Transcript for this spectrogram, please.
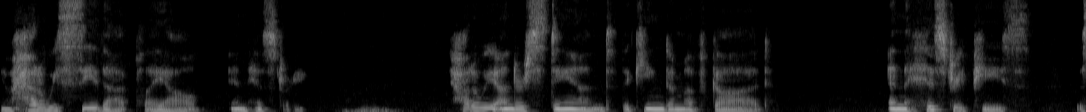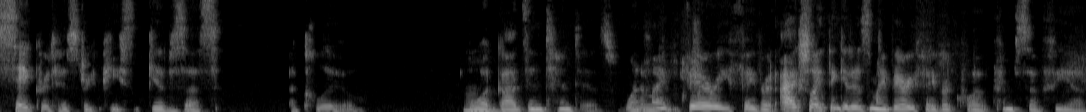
You know, how do we see that play out in history? How do we understand the kingdom of God? And the history piece, the sacred history piece, gives us a clue mm. what God's intent is. One of my very favorite, actually, I think it is my very favorite quote from Sofia.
